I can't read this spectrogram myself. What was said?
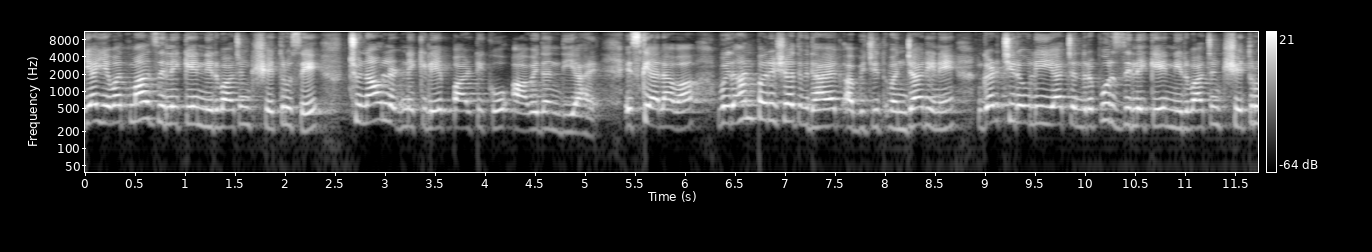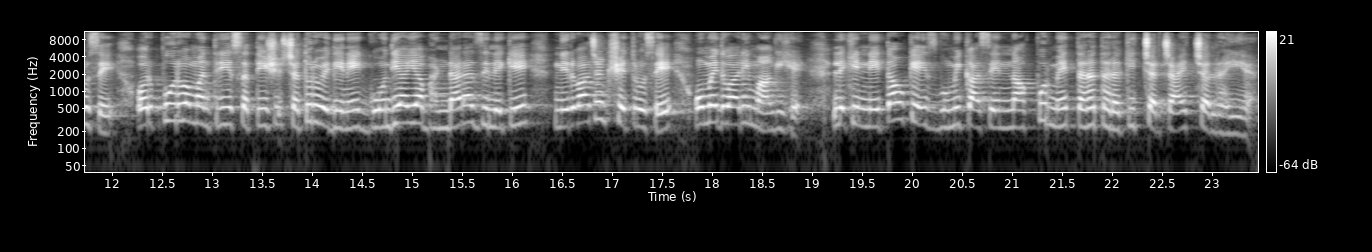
या यवतमाल ज़िले के निर्वाचन क्षेत्रों से चुनाव लड़ने के लिए पार्टी को आवेदन दिया है। इसके अलावा विधान परिषद विधायक अभिजीत वंजारी ने गढ़चिरौली या चंद्रपुर ज़िले के निर्वाचन क्षेत्रों से और पूर्व मंत्री सतीश चतुर्वेदी ने गोंदिया या भंडारा ज़िले के निर्वाचन क्षेत्रों से उम्मीदवारी मांगी है। लेकिन नेताओं के इस भूमिका से नागपुर में तरह तरह की चर्चाएँ चल रही है।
